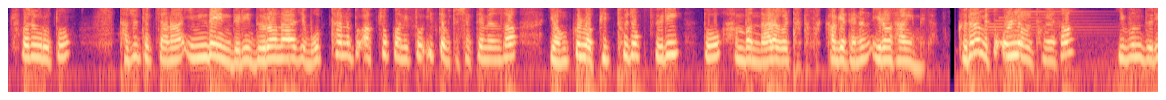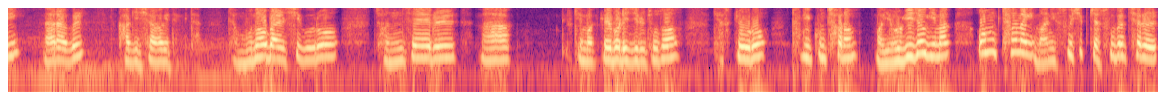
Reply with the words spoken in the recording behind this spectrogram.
추가적으로 또 다주택자나 임대인들이 늘어나지 못하는 또 악조건이 또 이때부터 시작되면서 영끌러 비투족들이 또 한번 나락을 탁탁탁 가게 되는 이런 상황입니다. 그 다음에 또 언론을 통해서 이분들이 나락을 가기 시작하게 됩니다. 자, 문어발식으로 전세를 막 이렇게 막 레버리지를 줘서 계속적으로 투기꾼처럼 막 여기저기 막 엄청나게 많이 수십 채, 수백 채를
